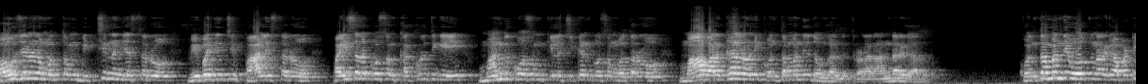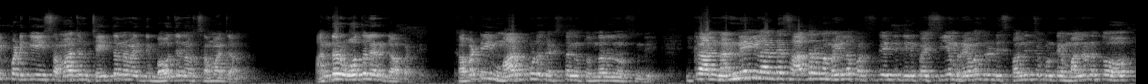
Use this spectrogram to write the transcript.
బహుజనులు మొత్తం విచ్ఛిన్నం చేస్తారు విభజించి పాలిస్తారు. పైసల కోసం కకృతికి మందు కోసం కిలో చికెన్ కోసం పోతారు. మా వర్గాల్లోని కొంతమంది దొంగలు మిత్రులారు అందరు కాదు. కొంతమంది పోతున్నారు కాబట్టి ఇప్పటికీ ఈ సమాజం చైతన్యమైంది బహుజన సమాజం. అందరూ ఓతలేరు కాబట్టి. కాబట్టి ఈ మార్పు కూడా ఖచ్చితంగా తొందరలో వస్తుంది. ఇక నన్నే ఇలాంటి సాధారణ మహిళల పరిస్థితి ఏంటి? దీనిపై సీఎం రేవంత్ రెడ్డి స్పందించుకుంటే మల్లనతో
